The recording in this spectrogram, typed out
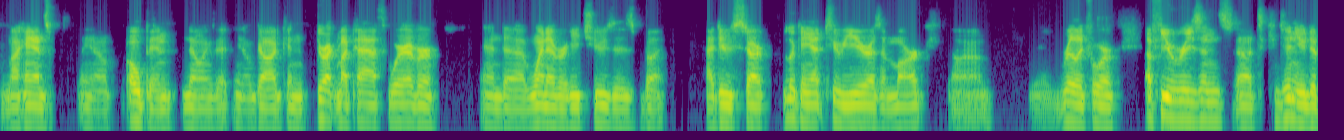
my hands, you know, open, knowing that, you know, God can direct my path wherever and uh, whenever he chooses. But I do start looking at two year as a mark, um, really for a few reasons uh, to continue to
